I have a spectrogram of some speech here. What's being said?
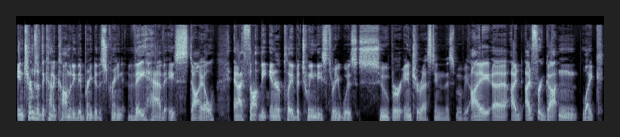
in terms of the kind of comedy they bring to the screen, they have a style, and I thought the interplay between these three was super interesting in this movie. I uh, I'd, I'd forgotten like.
